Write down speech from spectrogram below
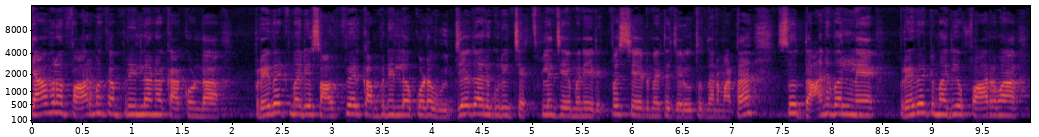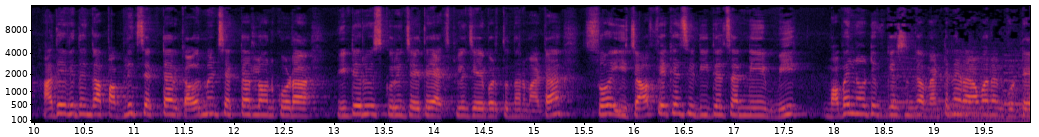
కేవలం ఫార్మా కంపెనీల్లోనే కాకుండా ప్రైవేట్ మరియు సాఫ్ట్వేర్ కంపెనీల్లో కూడా ఉద్యోగాల గురించి ఎక్స్ప్లెయిన్ చేయమని రిక్వెస్ట్ చేయడం అయితే జరుగుతుందన్నమాట. సో దానివల్లనే ప్రైవేట్ మరియు ఫార్మా అదేవిధంగా పబ్లిక్ సెక్టర్ గవర్నమెంట్ సెక్టర్లోను కూడా ఇంటర్వ్యూస్ గురించి అయితే ఎక్స్ప్లెయిన్ చేయబడుతుందన్నమాట. సో ఈ జాబ్ వేకెన్సీ డీటెయిల్స్ అన్ని మీ మొబైల్ నోటిఫికేషన్గా వెంటనే రావాలనుకుంటే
